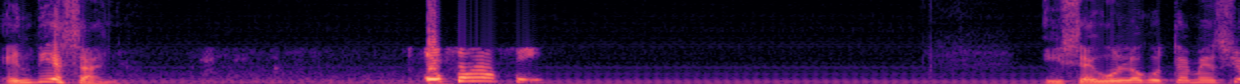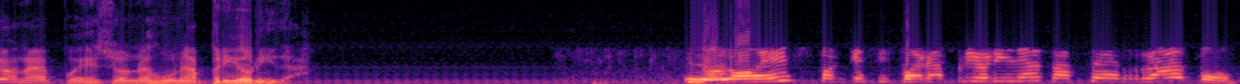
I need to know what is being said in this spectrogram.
en 10 años. Eso es así. Y según lo que usted menciona, pues eso no es una prioridad. No lo es, porque si fuera prioridad hace rato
